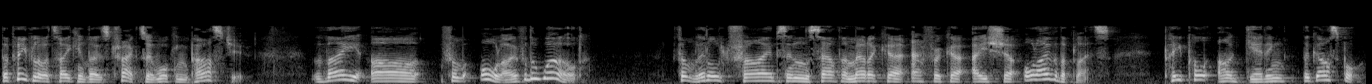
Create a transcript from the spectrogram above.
the people who are taking those tracts are walking past you. They are from all over the world from little tribes in South America, Africa, Asia, all over the place. People are getting the gospel.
